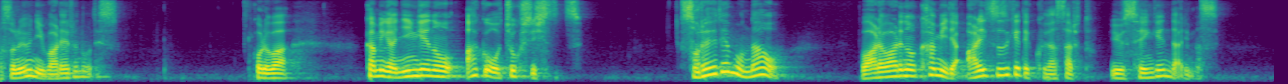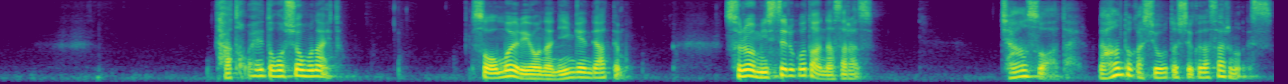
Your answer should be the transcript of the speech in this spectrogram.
そのように言われるのです。これは神が人間の悪を直視しつつそれでもなお我々の神であり続けてくださるという宣言であります。たとえどうしようもないと。そう思えるような人間であってもそれを見捨てることはなさらずチャンスを与える。何とかしようとしてくださるのです。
